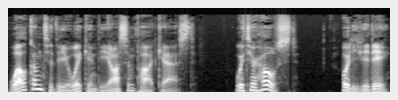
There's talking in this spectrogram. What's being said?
Welcome to the Awaken the Awesome podcast with your host, Olivier D.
